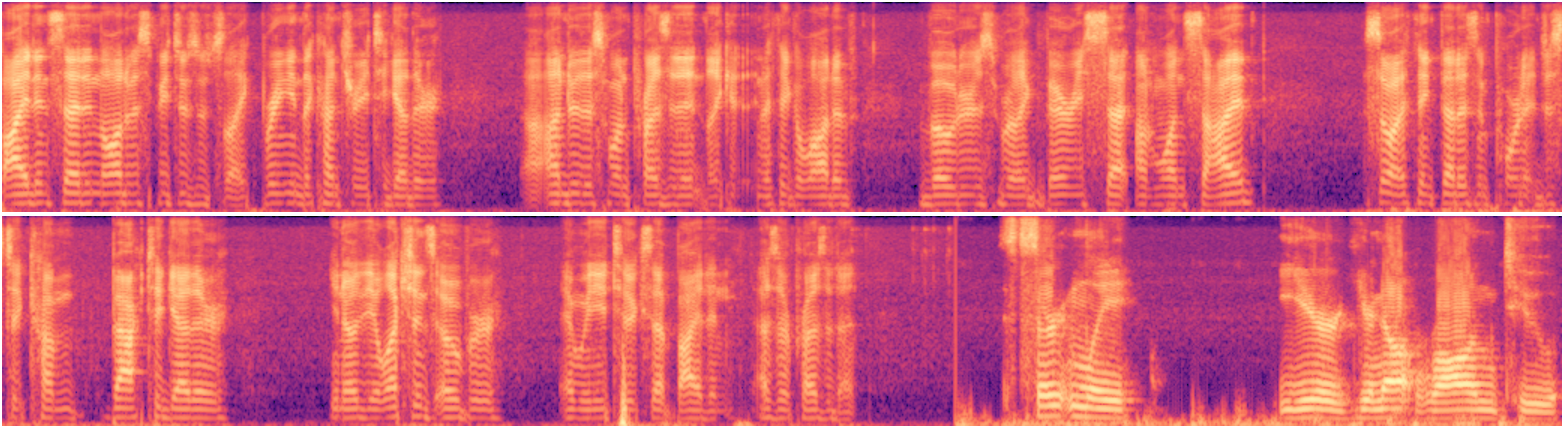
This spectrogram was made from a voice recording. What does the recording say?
Biden said in a lot of his speeches, which is like bringing the country together uh, under this one president. Like, and I think a lot of voters were like very set on one side. So I think that is important just to come back together. You know, the election's over, and we need to accept Biden as our president. Certainly, you're you're not wrong to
